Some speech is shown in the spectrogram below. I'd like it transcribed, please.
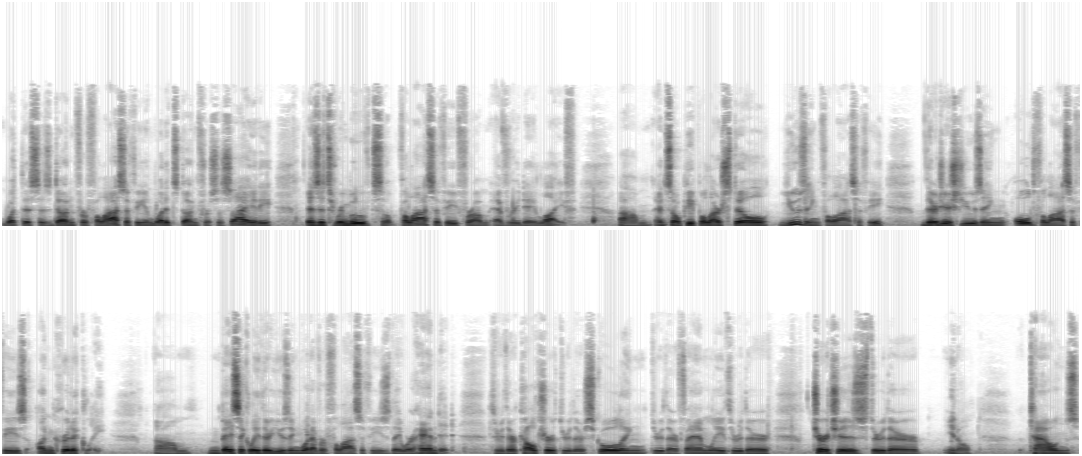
what this has done for philosophy and what it's done for society, is it's removed philosophy from everyday life. Um, and so people are still using philosophy, they're just using old philosophies uncritically. Um, basically, they're using whatever philosophies they were handed through their culture, through their schooling, through their family, through their churches, through their, you know, towns,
